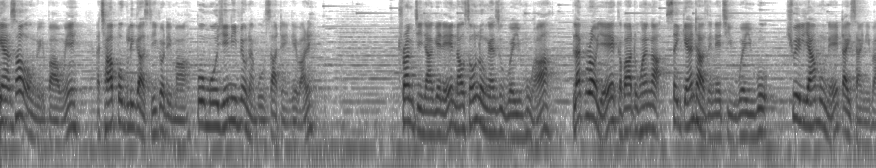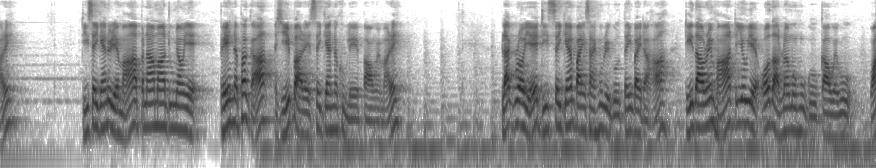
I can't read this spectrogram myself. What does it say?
ခံအဆောက်အုံတွေအပါအဝင်အခြားပုဂ္ဂလိကဈေးကွက်တွေမှာပုံမိုရင်းနှီးမြှုပ်နှံဖို့စတင်ခဲ့ပါတယ်။ Trump ကြေညာခဲ့တဲ့နောက်ဆုံးလုပ်ငန်းစုဝယ်ယူမှုဟာ BlackRock ရဲ့ကမ္ဘာတစ်ဝန်းကစိတ်ကမ်းထားစဉ်နဲ့ချီဝယ်ယူဖို့ရွှေလျားမှုနဲ့တိုက်ဆိုင်နေပါတယ်။ဒီစိတ်ကမ်းတွေထဲမှာပနာမာတူးမြောင်းရဲ့ ဘဲနှစ်ဖက်ကအရေးပါတဲ့စိတ်ကမ်းနှစ်ခုလည်းပါဝင်ပါတယ်။ BlackRock ရဲ့ဒီစိတ်ကမ်းပိုင်ဆိုင်မှုတွေကိုတင်ပိုက်တာဟာဒေတာရင်းမှာတရုတ်ရဲ့ဩဇာလွှမ်းမိုးမှုကိုကာဝယ်ဖို့ဝါ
